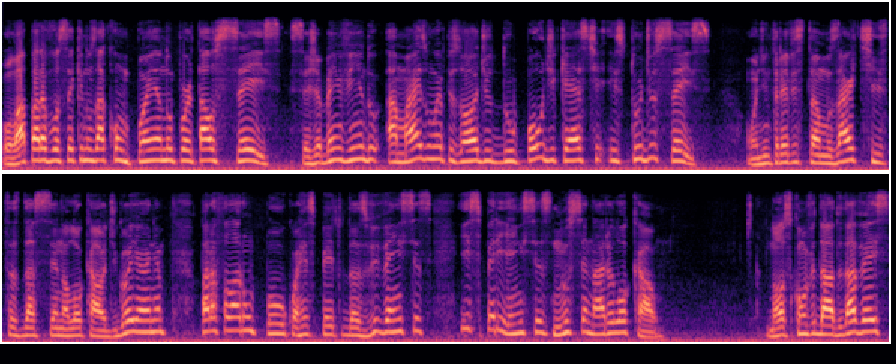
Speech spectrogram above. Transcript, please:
Olá para você que nos acompanha no Portal 6. Seja bem-vindo a mais um episódio do podcast Estúdio 6, onde entrevistamos artistas da cena local de Goiânia para falar um pouco a respeito das vivências e experiências no cenário local. Nosso convidado da vez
